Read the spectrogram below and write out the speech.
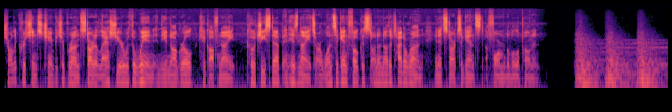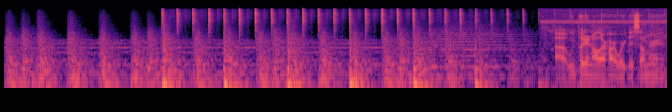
Charlotte Christian's championship run started last year with a win in the inaugural kickoff night. Coach Estep and his Knights are once again focused on another title run, and it starts against a formidable opponent. Uh, we put in all our hard work this summer, and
